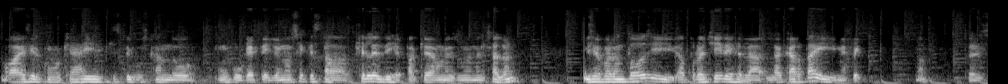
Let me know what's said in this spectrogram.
voy a decir como que, ay, que estoy buscando un juguete. Yo no sé qué estaba, qué les dije para quedarme en el salón. Y se fueron todos y aproveché y dejé la, la carta y me fui, ¿no? Entonces,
